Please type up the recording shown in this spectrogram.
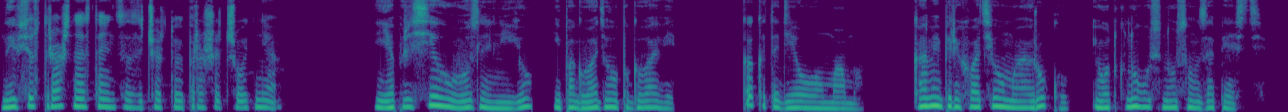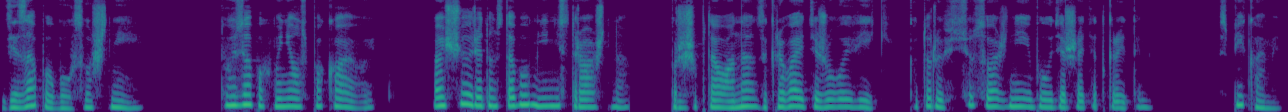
Да и все страшное останется за чертой прошедшего дня. Я присела возле нее и погладила по голове, как это делала мама. Ками перехватила мою руку и уткнулась носом в запястье, где запах был слышнее. Твой запах меня успокаивает. А еще рядом с тобой мне не страшно прошептала она, закрывая тяжелые веки, которые все сложнее было держать открытыми. Спи, Ками,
